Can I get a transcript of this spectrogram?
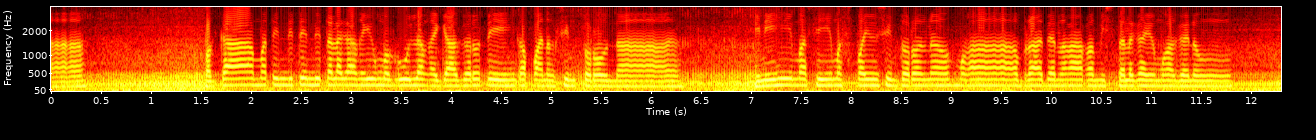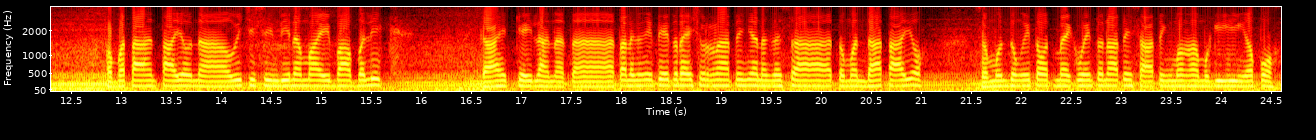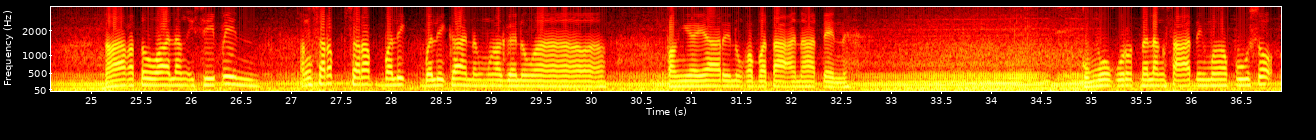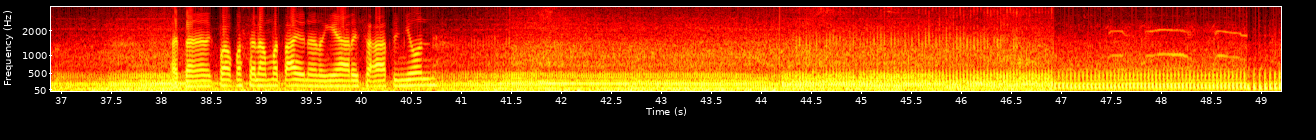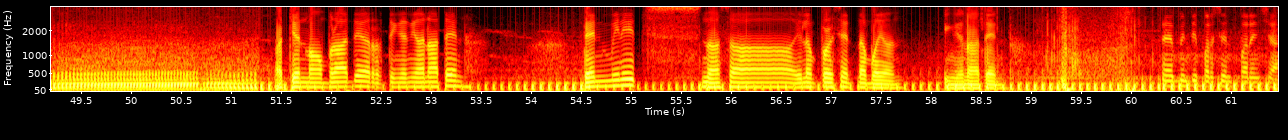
pagka matindi-tindi talaga ang iyong magulang ay gagarutihin ka pa ng sinturon na hinihimas-himas pa yung sinturon na mga brother nakakamiss talaga yung mga ganong kabataan tayo na which is hindi na maibabalik kahit kailan at ah, talagang ite-treasure natin yan hanggang sa tumanda tayo sa mundong ito at may kwento natin sa ating mga magiging apo. Nakakatuwa lang isipin ang sarap-sarap balik-balikan ng mga ganong ah, pangyayari ng kabataan natin. Kumukurot na lang sa ating mga puso. At ah, nagpapasalamat tayo na nangyari sa atin yon Yan mga brother, tingnan nga natin. 10 minutes Nasa ilang percent na ba yon? Tingnan natin. 70% pa rin siya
